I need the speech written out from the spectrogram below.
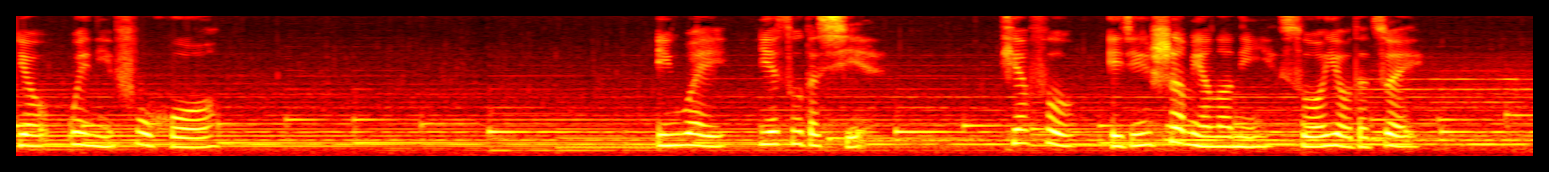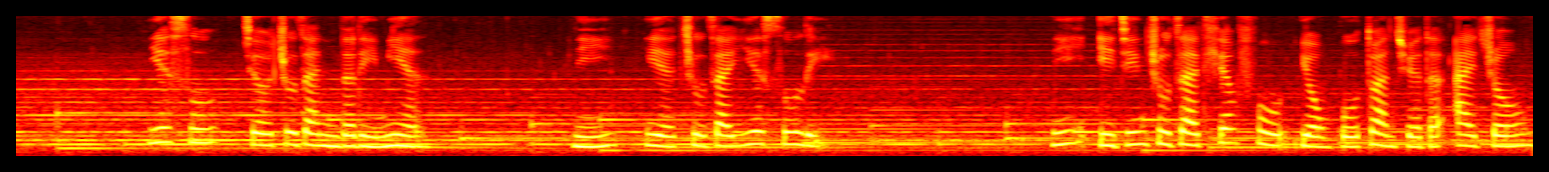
又为你复活。因为耶稣的血，天父已经赦免了你所有的罪。耶稣就住在你的里面，你也住在耶稣里。你已经住在天父永不断绝的爱中，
